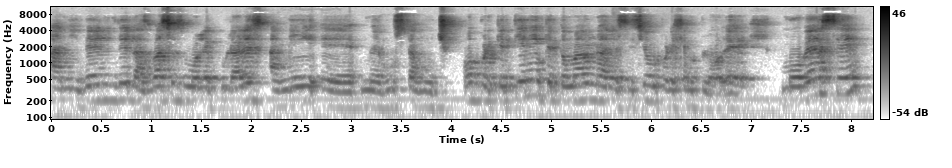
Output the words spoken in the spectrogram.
a nivel de las bases moleculares a mí eh, me gusta mucho, porque tienen que tomar una decisión, por ejemplo, de moverse,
